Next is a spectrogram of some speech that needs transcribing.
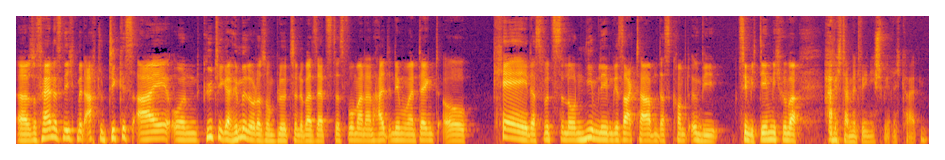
Äh, sofern es nicht mit Ach du dickes Ei und gütiger Himmel oder so ein Blödsinn übersetzt ist, wo man dann halt in dem Moment denkt, okay, das wird Stallone nie im Leben gesagt haben, das kommt irgendwie ziemlich dämlich rüber, habe ich damit wenig Schwierigkeiten.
